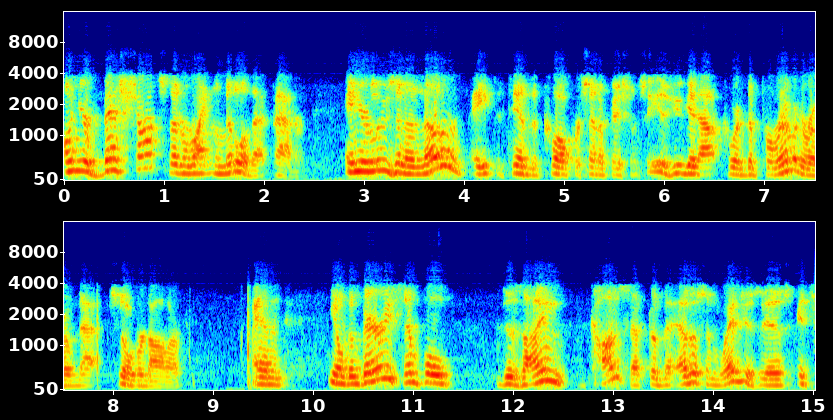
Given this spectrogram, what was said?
on your best shots that are right in the middle of that pattern. And you're losing another 8 to 10 to 12 percent efficiency as you get out toward the perimeter of that silver dollar. And you know, the very simple design concept of the Edison wedges is it's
